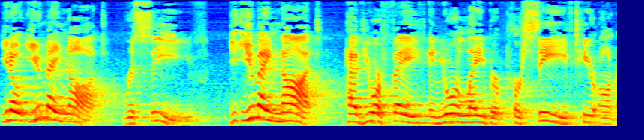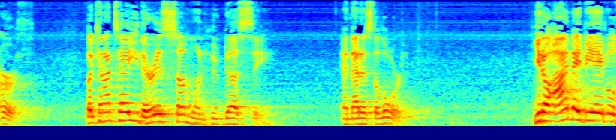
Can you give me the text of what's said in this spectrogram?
You know, you may not receive, You, you may not have your faith and your labor perceived here on earth. But can I tell you, there is someone who does see, and that is the Lord. You know, I may be able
